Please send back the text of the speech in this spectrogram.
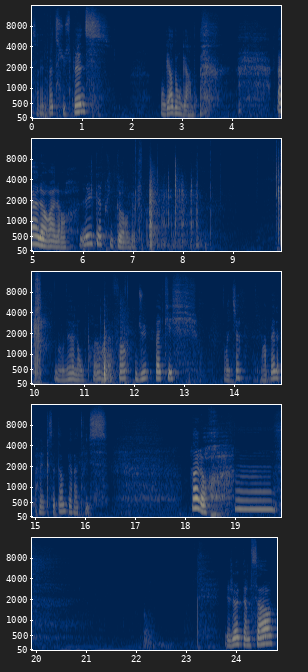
Ça n'avait pas de suspense. On garde, on garde. Alors, alors, les Capricornes. On a l'empereur à la fin du paquet. tiens, on rappelle avec cette impératrice. Alors, hmm. déjà comme ça,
